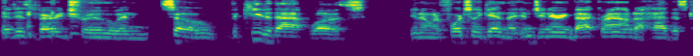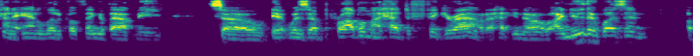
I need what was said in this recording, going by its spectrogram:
it is very true. And so the key to that was, you know, unfortunately, again, the engineering background, I had this kind of analytical thing about me. So it was a problem I had to figure out. I you know, I knew there wasn't a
